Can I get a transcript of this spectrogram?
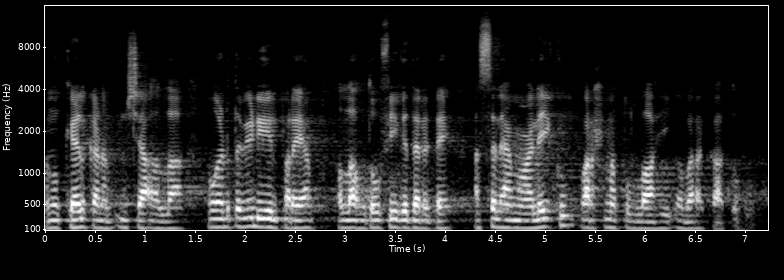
നമുക്ക് കേൾക്കണം ഇൻഷാ അള്ളാഹ് നമുക്ക് അടുത്ത വീഡിയോയിൽ പറയാം. അള്ളാഹു തൗഫീക്ക് തരട്ടെ. അസ്സലാമു അലൈക്കും വറഹമത്തല്ലാഹി വബർക്കാത്തുഹു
